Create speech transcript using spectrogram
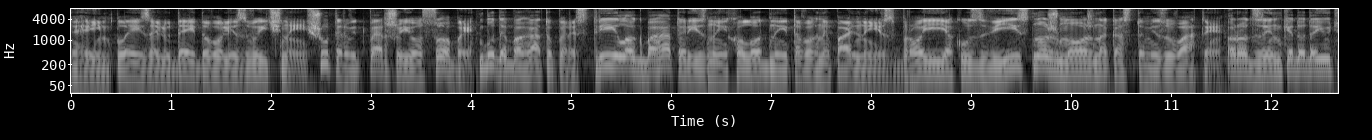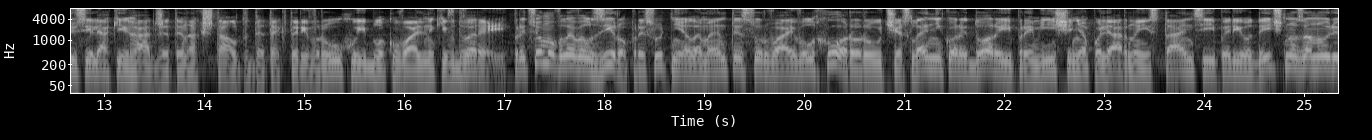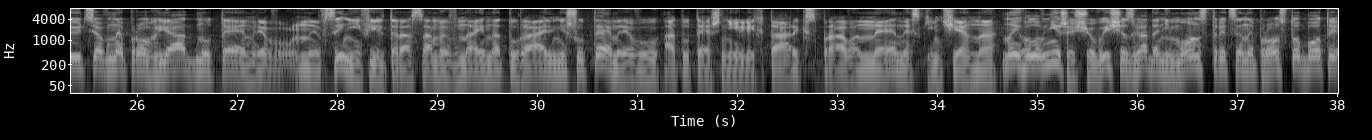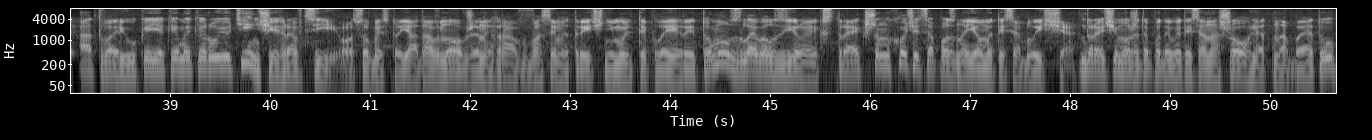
Геймплей за людей доволі звичний. Шутер від першої особи буде багато перестрілок, багато різної холодної та вогнепальної зброї, яку, звісно ж, можна кастомізувати. Родзинки додають усілякі гаджети на кшталт детекторів руху і блокувальників дверей. При цьому в Level Zero присутні елементи survival хорору, численні коридори і приміщення полярної станції періодично занурюються в непроглядну темряву, не в синій фільтр, а саме в найнатуральнішу темряву. А тутешній ліхтарик справа не нескінченна. Найголовніше, що вище згадані монстри це не просто боти, а тварюки, якими керують інші гравці. Особисто я давно вже не грав в асиметричні мультиплеєри, тому з Level Zero Extraction хочеться познайомитися ближче. До речі, можете подивитися наш огляд на бету.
